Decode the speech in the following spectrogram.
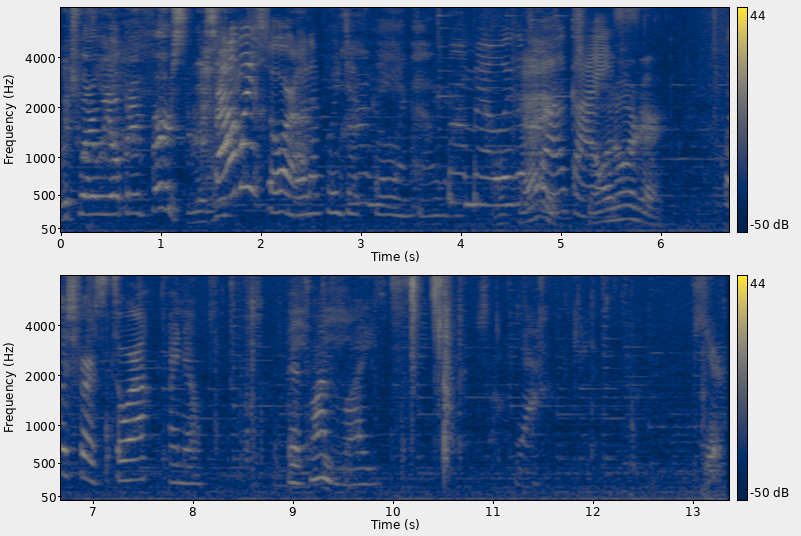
Which one are we opening first, Lizzie? Probably Sora. What if we just go in order? Mama, look Okay, let's guys. go in order. Who's first? Sora? I know. This one's white. Yeah. Here.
